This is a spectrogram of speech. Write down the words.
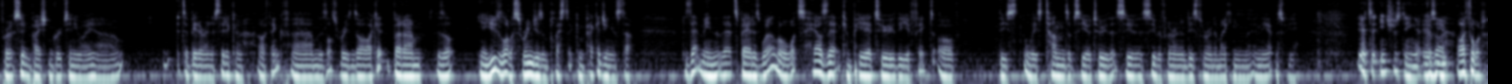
for certain patient groups anyway. Uh, it's a better anaesthetic, uh, I think. Um, there's lots of reasons I like it, but um, there's a you know, use a lot of syringes and plastic and packaging and stuff. Does that mean that that's bad as well, or what's how's that compare to the effect of these all these tons of CO two that se- sevoflurane and desflurane are making in the in the atmosphere. Yeah, it's interesting. uh, Because you- I, I thought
